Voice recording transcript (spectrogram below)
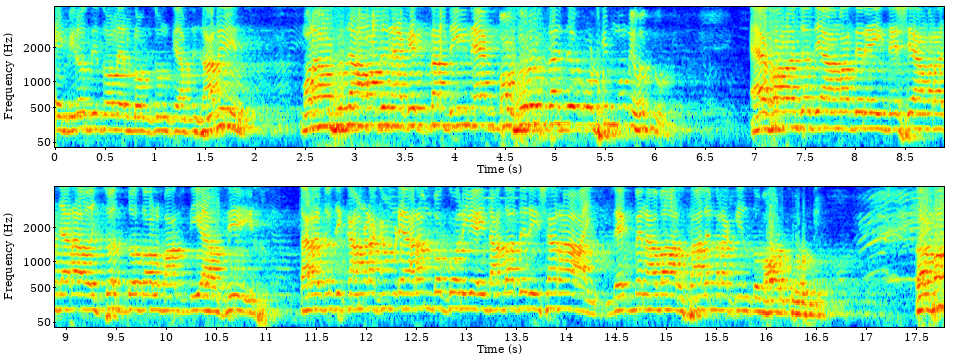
এই বিরোধী দলের লোকজনকে আপনি জানেন? মনে হচ্ছে যে আমাদের এক একটা দিন এক বছরের চাইতে কঠিন মনে হতো। এখন যদি আমাদের এই দেশে আমরা যারা ওই চোদ্দ দল বাদ দিয়ে আছি, তারা যদি কামড়া কামড়ে আরম্ভ করি এই দাদাদের ইশারায়, দেখবেন আবার জালেমরা কিন্তু ভর করবে। তখন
